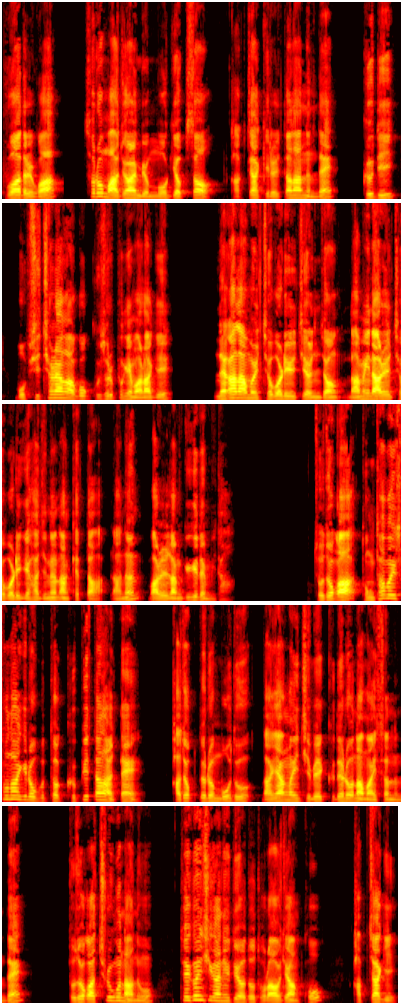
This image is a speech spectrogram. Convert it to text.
부하들과 서로 마주할 면목이 없어 각자 길을 떠났는데 그 뒤 몹시 처량하고 구슬프게 말하길 내가 남을 저버릴지언정 남이 나를 저버리게 하지는 않겠다 라는 말을 남기게 됩니다. 조조가 동탑의 소나기로부터 급히 떠날 때 가족들은 모두 낙양의 집에 그대로 남아 있었는데 조조가 출근한 후 퇴근 시간이 되어도 돌아오지 않고 갑자기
